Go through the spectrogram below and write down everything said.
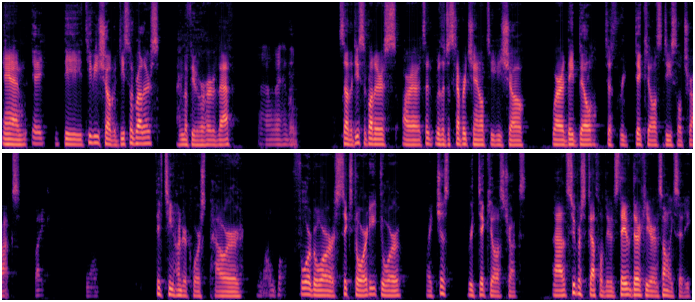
And it, the TV show, The Diesel Brothers, I don't know if you've ever heard of that. Uh, I haven't. So the Diesel Brothers are it's a, was a Discovery Channel TV show where they built just ridiculous diesel trucks, like you know, fifteen hundred horsepower, four door, six door, eight door, like just ridiculous trucks. Uh, super successful dudes. They they're here in Salt Lake City.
